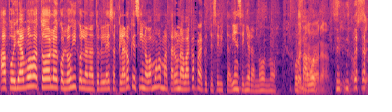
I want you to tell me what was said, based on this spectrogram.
apoyamos a todo lo ecológico, la naturaleza. Claro que sí, no vamos a matar a una vaca para que usted se vista bien, señora, no, no. Por favor. No sé.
